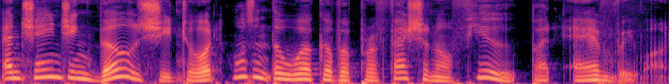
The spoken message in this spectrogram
and changing those, she taught, wasn't the work of a professional few, but everyone.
